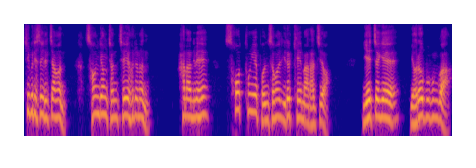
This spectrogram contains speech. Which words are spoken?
히브리서 1장은 성경 전체에 흐르는 하나님의 소통의 본성을 이렇게 말하지요. 옛적의 여러 부분과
